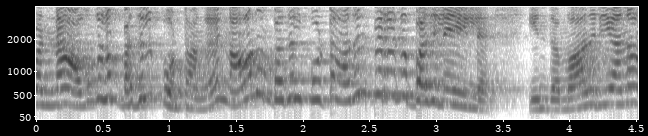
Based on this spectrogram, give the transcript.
பண்ணேன் அவங்களும் பதில் போட்டாங்க நானும் பதில் போட்டேன் அதன் பிறகு பதிலே இல்லை. இந்த மாதிரியான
